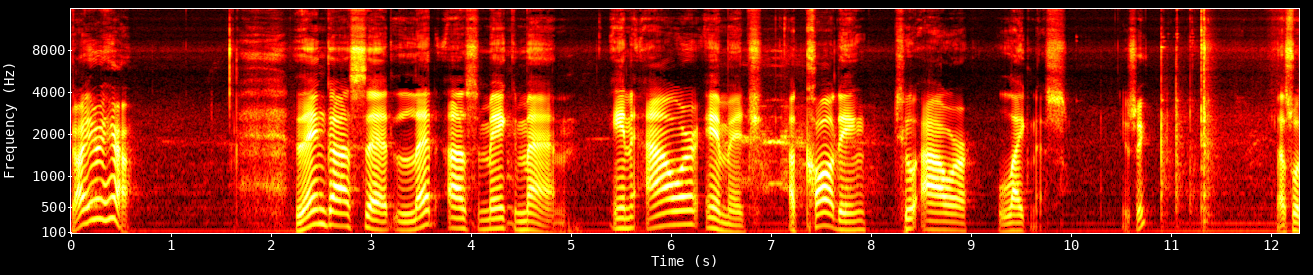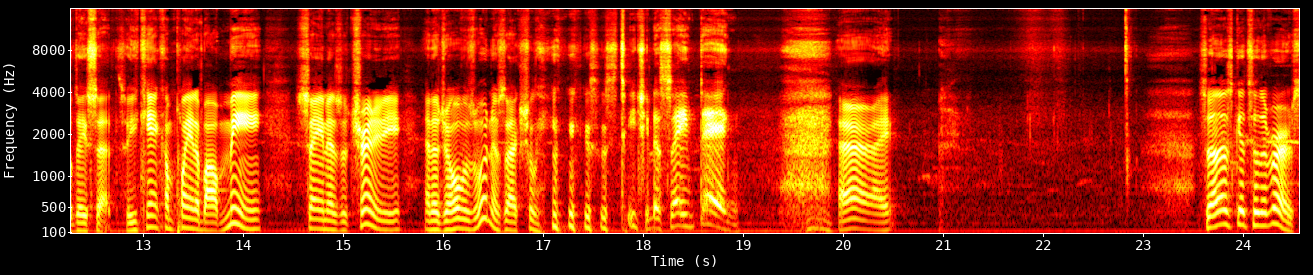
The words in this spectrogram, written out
Right here, here. Then God said, Let us make man in our image according to our likeness. You see? That's what they said. So you can't complain about me saying there's a Trinity and the Jehovah's Witness actually is teaching the same thing. All right. So let's get to the verse.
